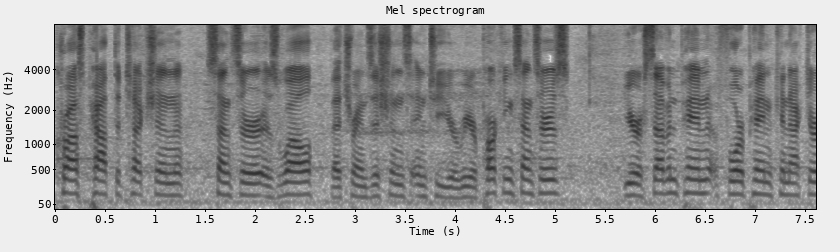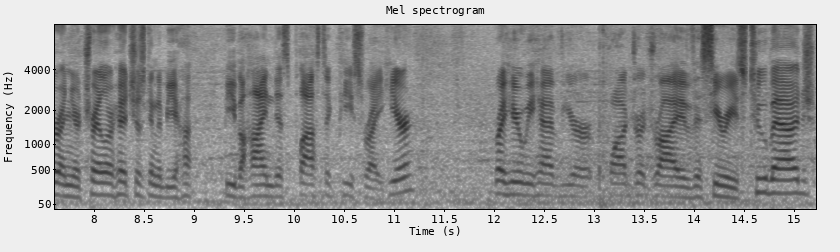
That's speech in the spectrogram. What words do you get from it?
Cross path detection sensor as well that transitions into your rear parking sensors. Your 7 pin, 4 pin connector and your trailer hitch is going to be, be behind this plastic piece right here. Right here we have your Quadra Drive Series 2 badge,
